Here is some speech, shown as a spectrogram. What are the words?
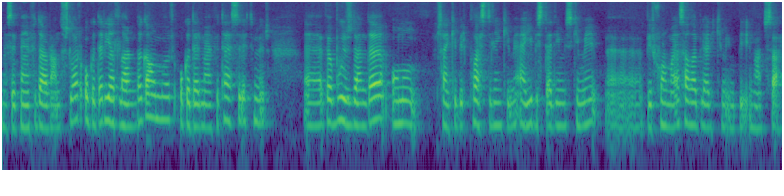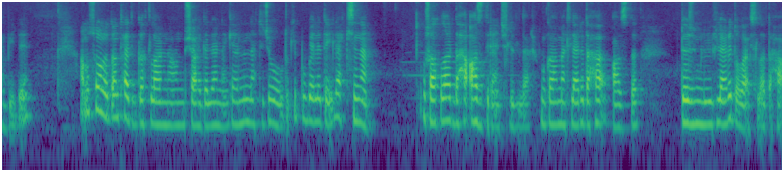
məsələn mənfi davranışlar o qədər yadlarında qalmır, o qədər mənfi təsir etmir. Və bu üzdən də onu sanki bir plastilin kimi əyib istədiyimiz kimi bir formaya sala bilərik kimi bir inanc sahibi idi. Amma sonradan tədqiqatlarla, müşahidələrlə gələn nəticə oldu ki, bu belə deyil, əksinə uşaqlar daha az dirənclidirlər, müqavimətləri daha azdır, dözümlülükləri dolayısıyla daha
